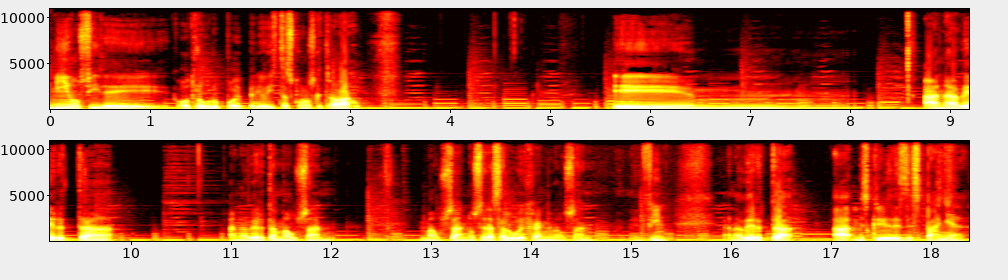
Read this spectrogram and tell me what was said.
míos y de otro grupo de periodistas con los que trabajo. Eh, Ana Berta, Ana Berta Maussan, Maussan, ¿no serás algo de Jaime Maussan? En fin, Ana Berta, ah, me escribe desde España.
